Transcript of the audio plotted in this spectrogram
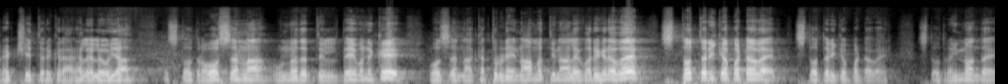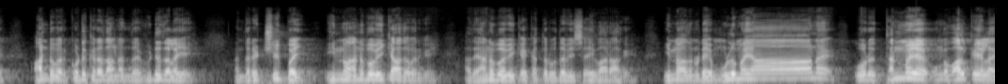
ரட்சித்திருக்கிறார். ஹalleluya. ஸ்தோத்திரம். ஓசன்னா உன்னதத்தில் தேவனுக்கு ஓசன்னா கர்த்தருடைய நாமத்தினாலே வருகிறவர் ஸ்தோத்தரிக்கப்பட்டவர். ஸ்தோத்தரிக்கப்பட்டவர். ஸ்தோத்திரம். இன்னும் அந்த ஆண்டவர் கொடுக்கிறதான அந்த விடுதலையை அந்த ரட்சிப்பை இன்னும் அனுபவிக்காதவர்கள் அதை அனுபவிக்க கத்தர் உதவி செய்வாராக. இன்னும் அதனுடைய முழுமையான ஒரு தன்மையை உங்கள் வாழ்க்கையில்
